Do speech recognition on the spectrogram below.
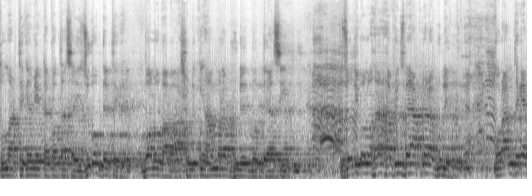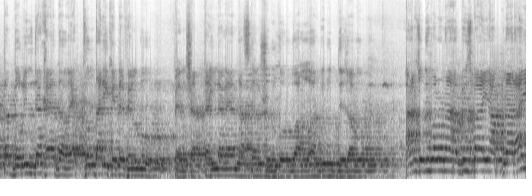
তোমার থেকে আমি একটা কথা চাই, যুবকদের থেকে। বলো বাবা, আসলে কি আমরা ভুলের মধ্যে আছি? যদি বলো হ্যাঁ হাফিজ ভাই, আপনারা ভুলে। কোরআন থেকে একটা দলিল দেখায় দাও, এখন দাড়ি কেটে ফেলব। প্যান্ট শার্টটাই লাগায় নাচ গান শুরু করব, আল্লাহর বিরুদ্ধে যাব। আর যদি বলো, না, হাফিজ ভাই, আপনারাই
